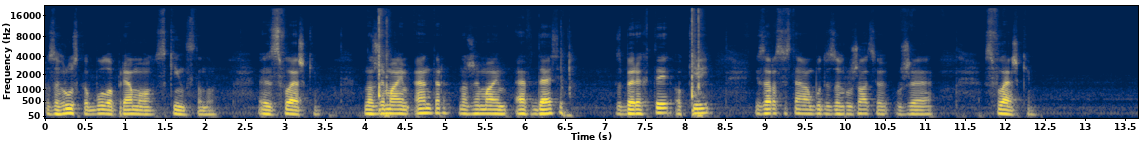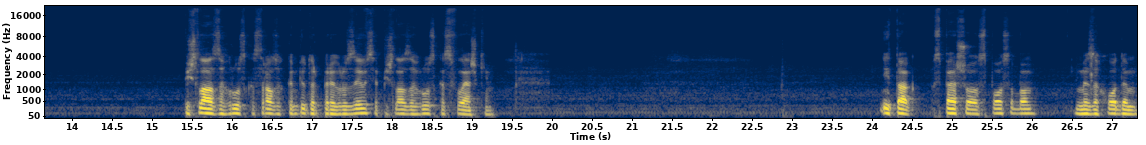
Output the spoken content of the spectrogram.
загрузка була прямо з Kingston, е, з флешки. Нажимаємо Enter, нажимаємо F10, зберегти, ОК. І зараз система буде загружатися вже з флешки. Пішла загрузка, сразу комп'ютер перегрузився, пішла загрузка з флешки. І так, з першого способу ми заходимо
